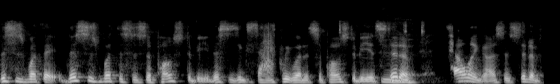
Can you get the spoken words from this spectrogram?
this is what they this is what this is supposed to be. This is exactly what it's supposed to be. Instead of telling us, instead of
